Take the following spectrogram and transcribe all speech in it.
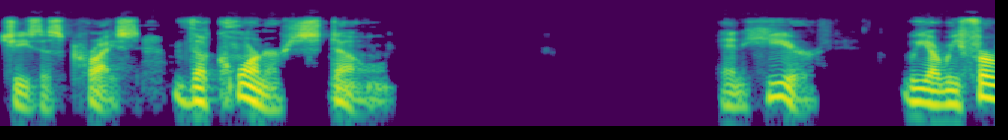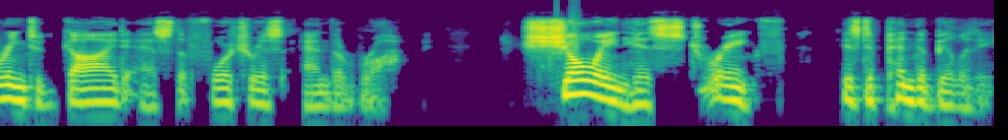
Jesus Christ, the cornerstone. And here we are referring to God as the fortress and the rock, showing his strength, his dependability,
